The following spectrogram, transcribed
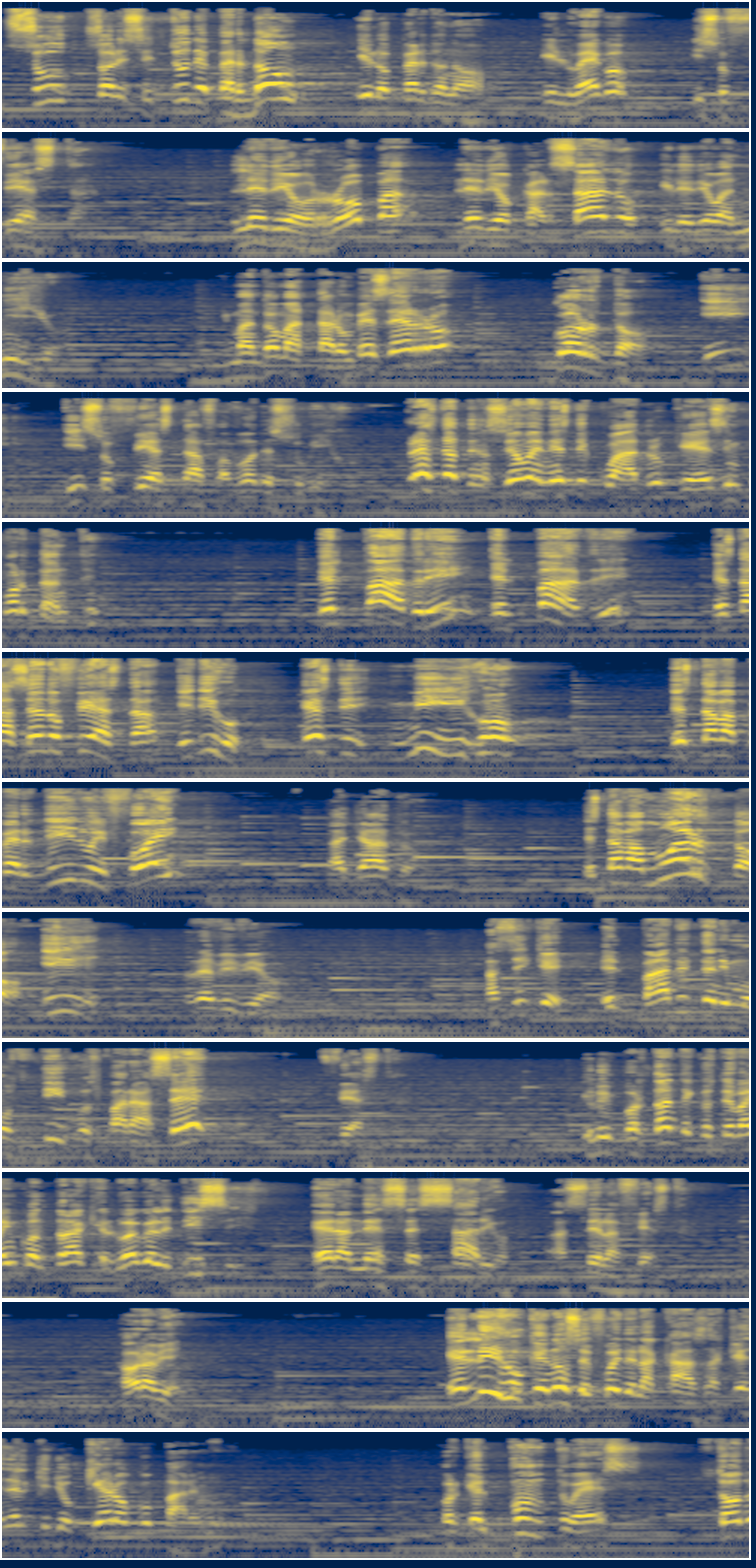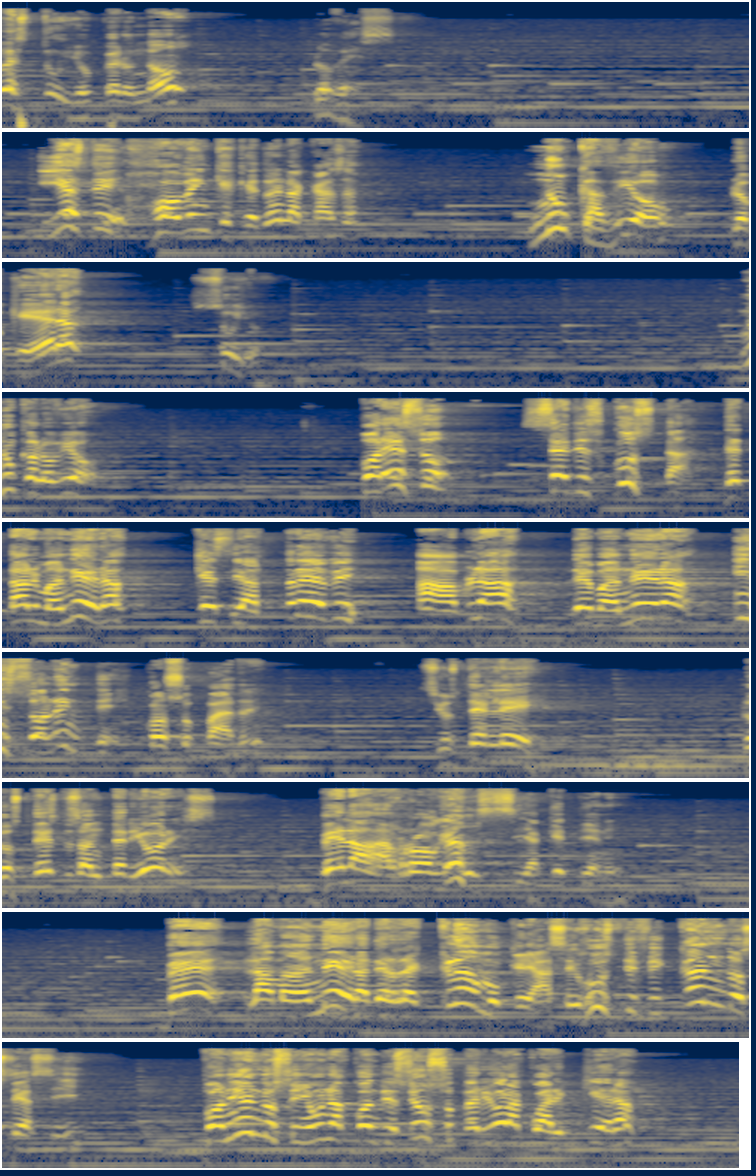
su solicitud de perdón y lo perdonó. Y luego hizo fiesta. Le dio ropa, le dio calzado y le dio anillo. Y mandó matar un becerro gordo y hizo fiesta a favor de su hijo. Presta atención en este cuadro que es importante. El padre, el padre está haciendo fiesta y dijo, este mi hijo estaba perdido y fue hallado. Estaba muerto y revivió. Así que el padre tiene motivos para hacer fiesta. Y lo importante que usted va a encontrar que luego él dice, era necesario hacer la fiesta. Ahora bien, el hijo que no se fue de la casa, que es el que yo quiero ocuparme, porque el punto es, todo es tuyo, pero no lo ves. Y este joven que quedó en la casa nunca vio lo que era suyo. Nunca lo vio. Por eso se disgusta de tal manera que se atreve habla de manera insolente con su padre. Si usted lee los textos anteriores, ve la arrogancia que tiene. Ve la manera de reclamo que hace, justificándose así, poniéndose en una condición superior a cualquiera,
